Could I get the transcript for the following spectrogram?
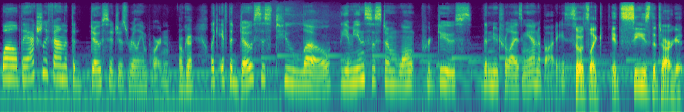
Well, they actually found that the dosage is really important. Okay. Like, if the dose is too low, the immune system won't produce the neutralizing antibodies. So it's like it sees the target,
